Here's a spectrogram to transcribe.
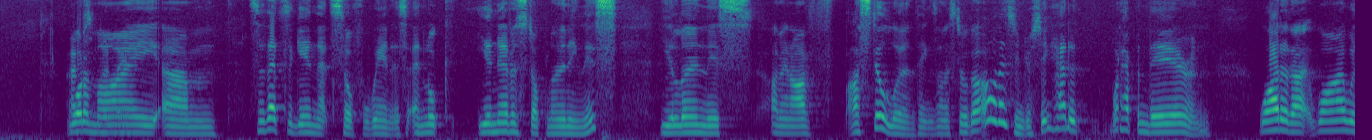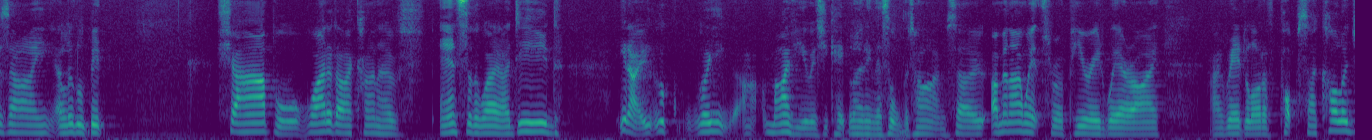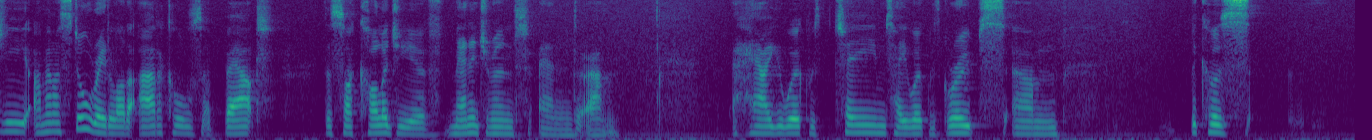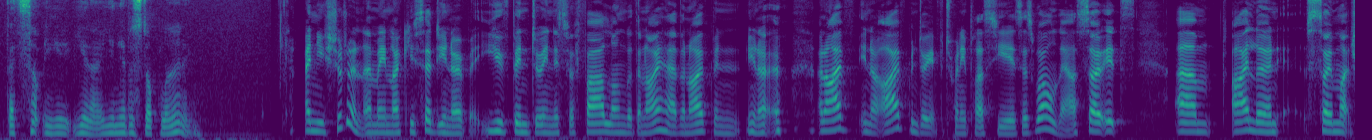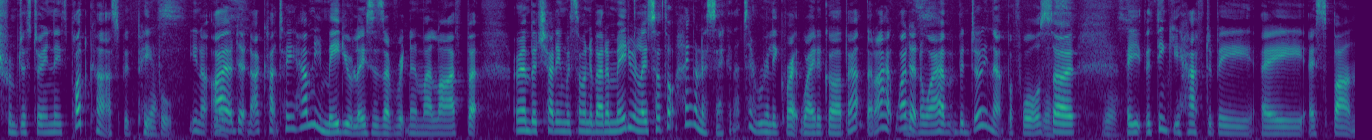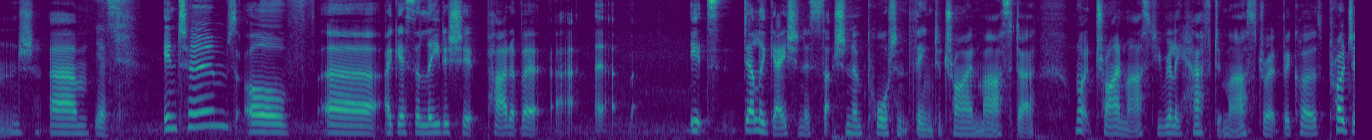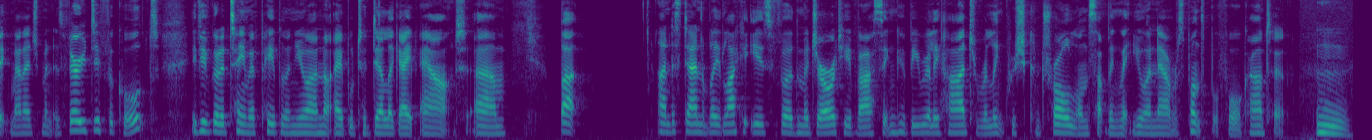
What am i um, so that's again that self-awareness. And look you never stop learning this. You learn this i mean i've i still learn things and i still go oh that's interesting. How did what happened there and why did i why was i a little bit sharp or why did i kind of answer the way I did. You know, look, we, uh, my view is you keep learning this all the time. So, I mean, I went through a period where I, I read a lot of pop psychology. I mean, I still read a lot of articles about the psychology of management and um, how you work with teams, how you work with groups, um, because that's something you, you know you never stop learning. And you shouldn't. I mean, like you said, you know, you've been doing this for far longer than I have, and I've been, you know, and I've, you know, I've been doing it for twenty plus years as well now. So it's, um, I learn so much from just doing these podcasts with people. Yes. You know, yes. I don't, I can't tell you how many media releases I've written in my life, but I remember chatting with someone about a media release. I thought, hang on a second, that's a really great way to go about that. I, I yes. don't know why I haven't been doing that before. So I, I, think you have to be a, a sponge. Um, yes in terms of, uh, I guess, the leadership part of it, uh, uh, it's delegation is such an important thing to try and master. Not try and master, you really have to master it because project management is very difficult if you've got a team of people and you are not able to delegate out. Um, but understandably, like it is for the majority of us, it can be really hard to relinquish control on something that you are now responsible for, can't it? Mm.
